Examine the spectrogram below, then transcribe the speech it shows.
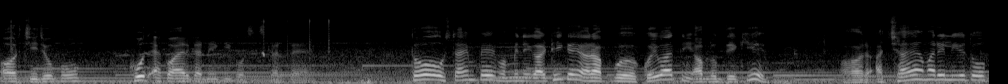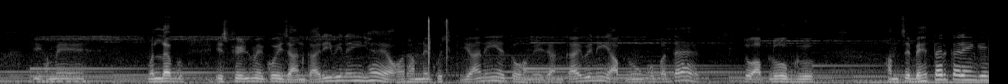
और चीज़ों को खुद एक्वायर करने की कोशिश करते हैं। तो उस टाइम पे मम्मी ने कहा, ठीक है यार, आप, कोई बात नहीं, आप लोग देखिए। और अच्छा है हमारे लिए तो कि हमें मतलब इस फ़ील्ड में कोई जानकारी भी नहीं है और हमने कुछ किया नहीं है तो हमें जानकारी भी नहीं। आप लोगों को पता है तो आप लोग हमसे बेहतर करेंगे,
